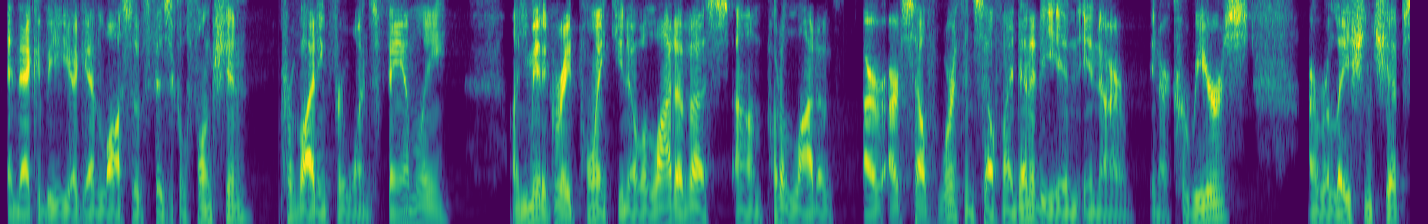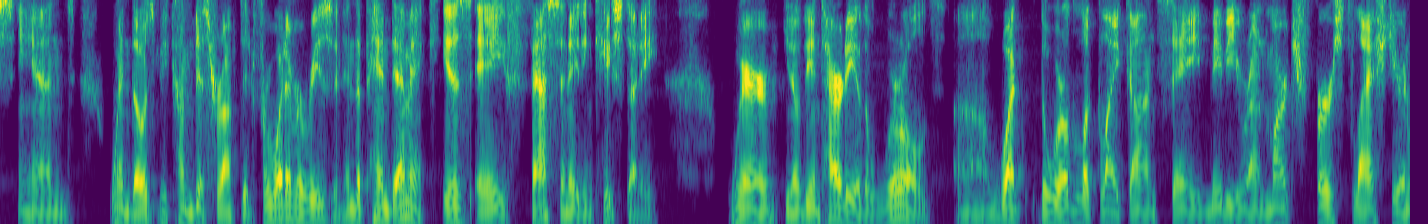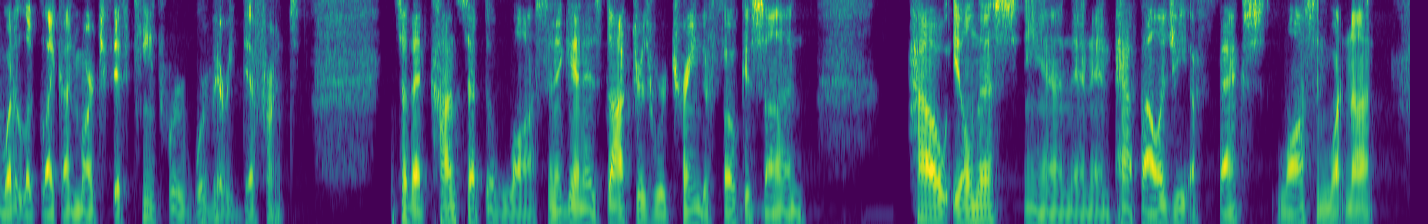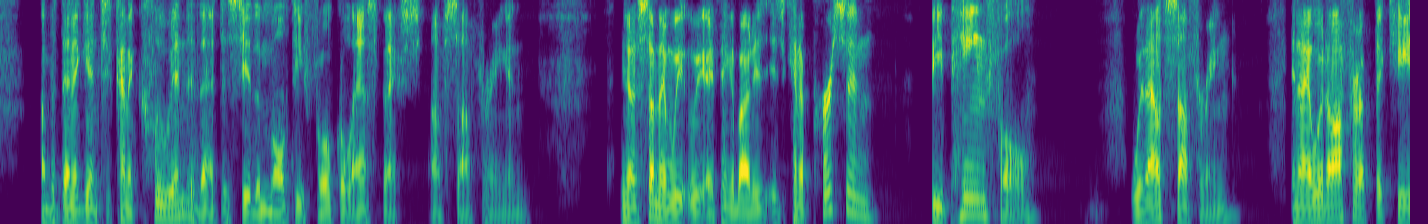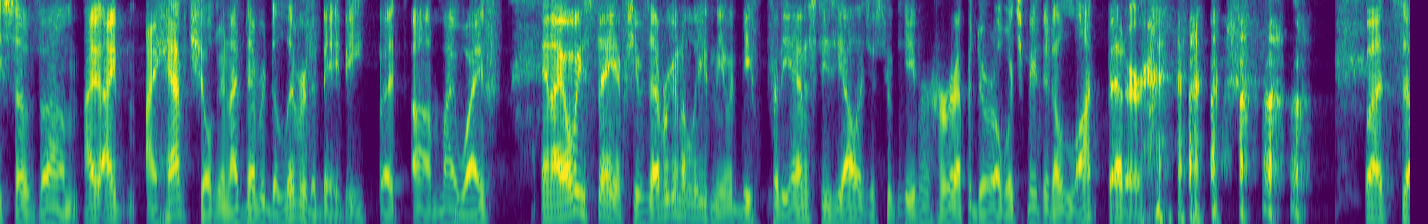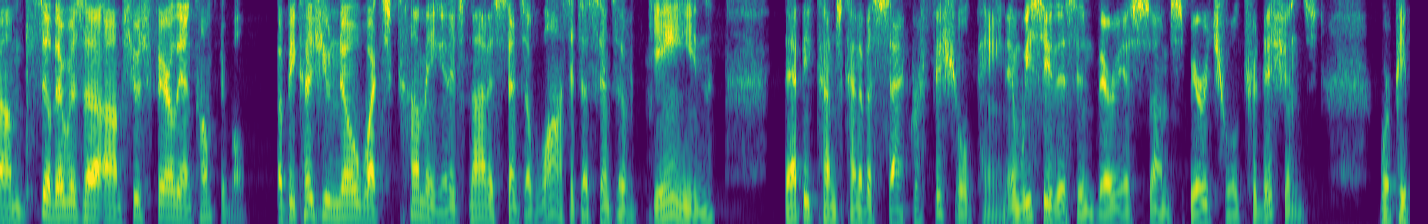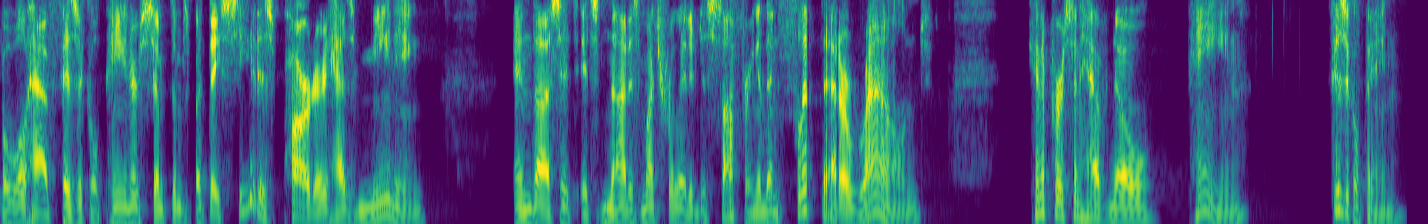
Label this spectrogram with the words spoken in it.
and that could be again loss of physical function, providing for one's family. Uh, you made a great point. You know, a lot of us um, put a lot of our, our self worth and self identity in in our in our careers, our relationships, and when those become disrupted for whatever reason. And the pandemic is a fascinating case study where you know the entirety of the world uh, what the world looked like on say maybe around march 1st last year and what it looked like on march 15th were, were very different and so that concept of loss and again as doctors we're trained to focus on how illness and and, and pathology affects loss and whatnot uh, but then again, to kind of clue into that, to see the multifocal aspects of suffering, and you know, something we, we I think about is, is can a person be painful without suffering? And I would offer up the case of um, I, I, I have children. I've never delivered a baby, but uh, my wife, and I always say if she was ever going to leave me, it would be for the anesthesiologist who gave her her epidural, which made it a lot better. but um, still, there was a um, she was fairly uncomfortable. But because you know what's coming, and it's not a sense of loss, it's a sense of gain. That becomes kind of a sacrificial pain, and we see this in various um, spiritual traditions, where people will have physical pain or symptoms, but they see it as part or it has meaning, and thus it's it's not as much related to suffering. And then flip that around: can a person have no pain, physical pain,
